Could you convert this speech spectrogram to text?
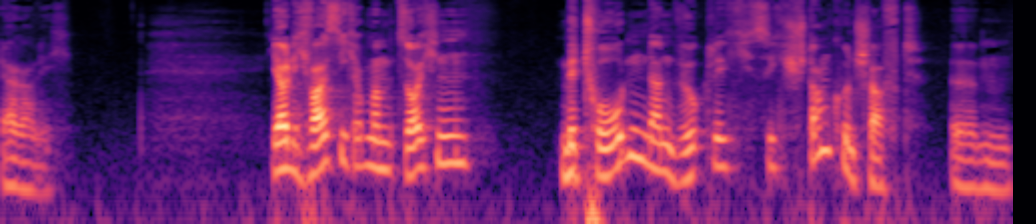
ärgerlich. Ja, und ich weiß nicht, ob man mit solchen Methoden dann wirklich sich Stammkundschaft ähm,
